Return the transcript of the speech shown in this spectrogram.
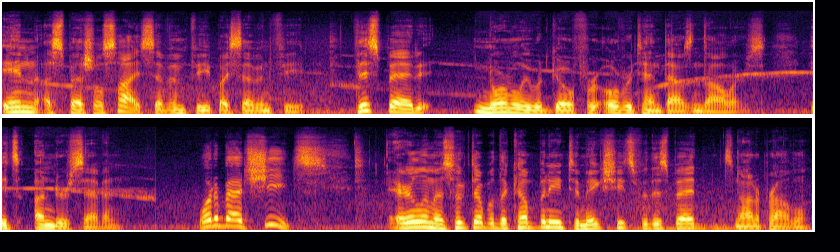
in a special size, seven feet by seven feet. This bed normally would go for over $10,000. It's under seven. What about sheets? Heirloom has hooked up with the company to make sheets for this bed. It's not a problem.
